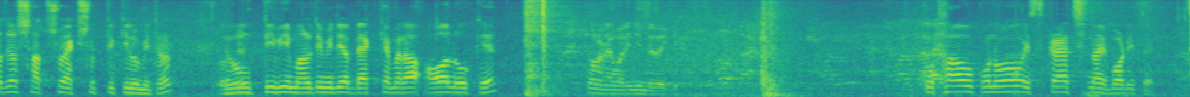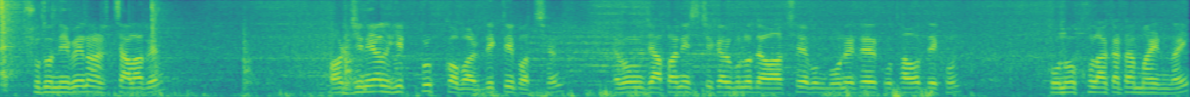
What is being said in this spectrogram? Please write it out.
হাজার সাতশো একষট্টি কিলোমিটার। এবং TV multimedia back camera all okay চলেন এবার ইঞ্জিনটা দেখি। কোথাও কোনো স্ক্র্যাচ নাই বডিতে শুধু নেবেন আর চালাবেন। অরিজিনাল হিটপ্রুফ কভার দেখতেই পাচ্ছেন। এবং জাপানি স্টিকারগুলো দেওয়া আছে এবং বোনেটের কোথাও দেখুন কোনো খোলা কাটা মাইন্ড নাই।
